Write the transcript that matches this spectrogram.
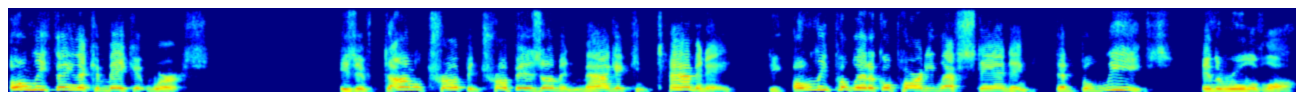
only thing that can make it worse is if Donald Trump and Trumpism and MAGA contaminate the only political party left standing that believes in the rule of law,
